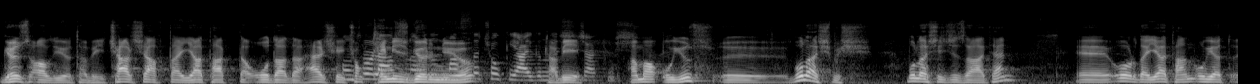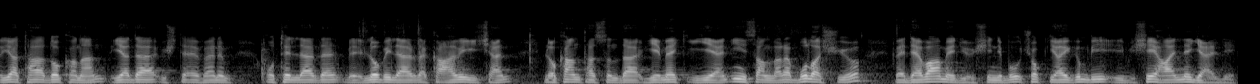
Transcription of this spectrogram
Göz alıyor tabii. Çarşafta, yatakta, odada her şey kontrol çok temiz altına görünüyor. alınmazsa çok Tabii. yaygınlaşacakmış. Ama uyuz e, bulaşmış. Bulaşıcı zaten. E, orada yatan, o yat- yatağa dokunan ya da işte efendim otellerde, e, lobilerde kahve içen, lokantasında yemek yiyen insanlara bulaşıyor ve devam ediyor. Şimdi bu çok yaygın bir bir şey haline geldi.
